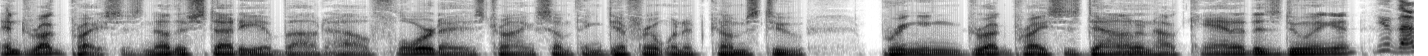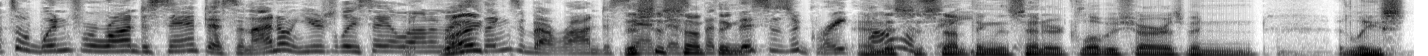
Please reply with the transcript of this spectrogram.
and drug prices. Another study about how Florida is trying something different when it comes to bringing drug prices down and how Canada's doing it. Yeah, that's a win for Ron DeSantis, and I don't usually say a lot of Right. nice things about Ron DeSantis. This is something, but this is a great and policy. this is something that Senator Klobuchar has been, at least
